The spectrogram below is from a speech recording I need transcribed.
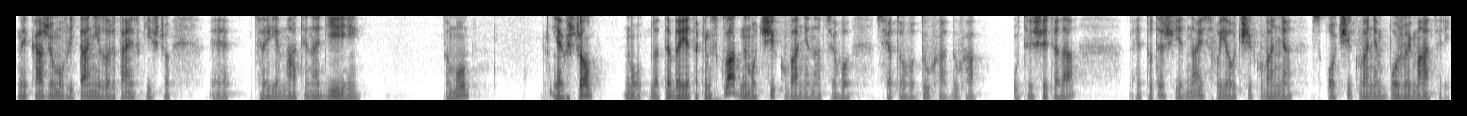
Ми кажемо в літанні Лоретанській, що е, це є мати надії. Тому, якщо ну, для тебе є таким складним очікування на цього Святого Духа, Духа Утішителя, е, то теж єднай своє очікування з очікуванням Божої Матері,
